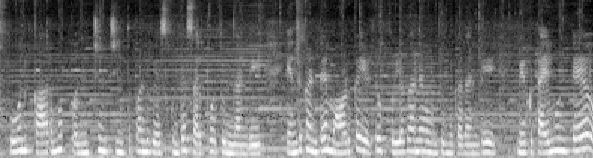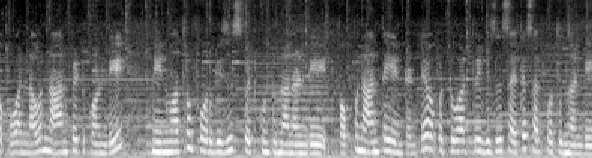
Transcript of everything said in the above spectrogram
స్పూన్ కారము కొంచెం చింతపండు వేసుకుంటే సరిపోతుందండి. ఎందుకంటే మామిడికాయ ఎటు పుల్లగానే ఉంటుంది కదండి. మీకు టైం ఉంటే ఒక వన్ అవర్ నానపెట్టుకోండి. నేను మాత్రం ఫోర్ విజిల్స్ పెట్టుకుంటున్నానండి. పప్పు నానితే ఏంటంటే ఒక టూ ఆర్ త్రీ విజిల్స్ అయితే సరిపోతుందండి.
